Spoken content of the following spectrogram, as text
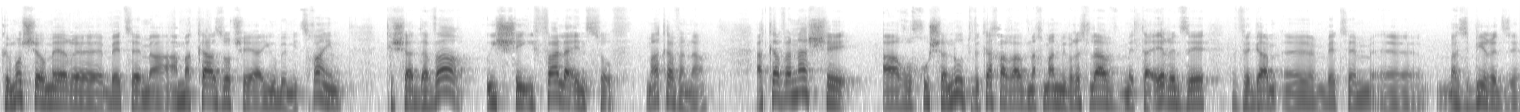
כמו שאומר אה, בעצם המכה הזאת שהיו במצרים, כשהדבר הוא שאיפה לאינסוף. מה הכוונה? הכוונה שהרכושנות, וככה הרב נחמן מברסלב מתאר את זה וגם אה, בעצם אה, מסביר את זה.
